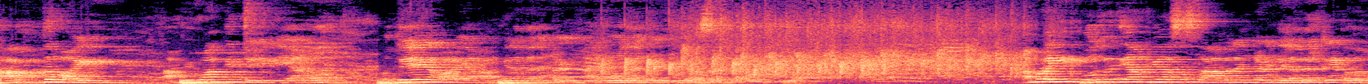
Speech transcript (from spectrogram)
ഹാർദമായി അഭിവാദ്യം ചെയ്യുകയാണ്. പ്രത്യേകമായ അഭിനന്ദനങ്ങൾ അനുമോദനങ്ങൾ ഈ അവസരത്തിൽ നമ്മുടെ ഈ പൊതുവിദ്യാഭ്യാസ സ്ഥാപനങ്ങൾ നിലനിൽക്കേണ്ടതും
